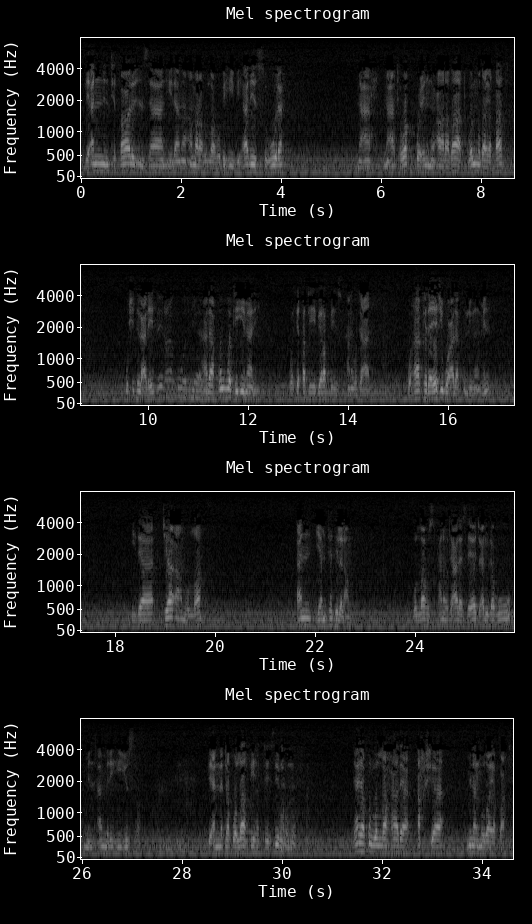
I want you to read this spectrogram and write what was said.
لأن انتقال الإنسان إلى ما أمره الله به بهذه السهولة مع مع توقع المعارضات والمضايقات وش يدل عليه؟ على قوة إيمانه. وثقته بربه سبحانه وتعالى. وهكذا يجب على كل مؤمن إذا جاء أمر الله أن يمتثل الأمر. والله سبحانه وتعالى سيجعل له من أمره يسرا لأن تقوى الله فيها تيسير الأمور. لا يقول والله هذا أخشى من المضايقات.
